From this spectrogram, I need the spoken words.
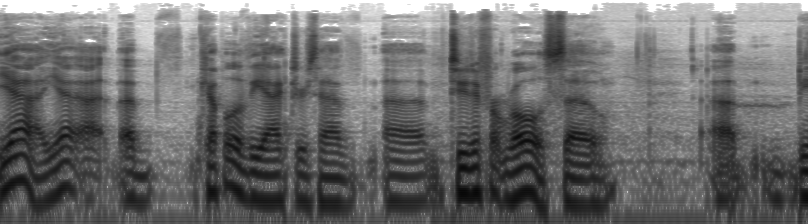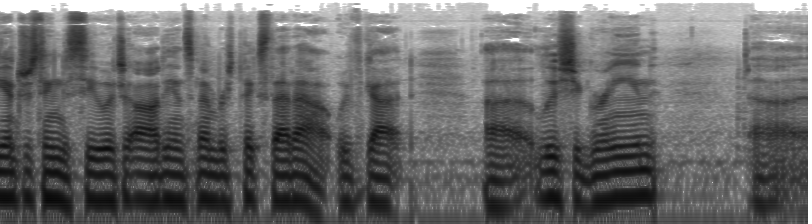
Yeah, yeah. A, a couple of the actors have uh, two different roles, so uh, be interesting to see which audience members picks that out. We've got uh, Lucia Green uh,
